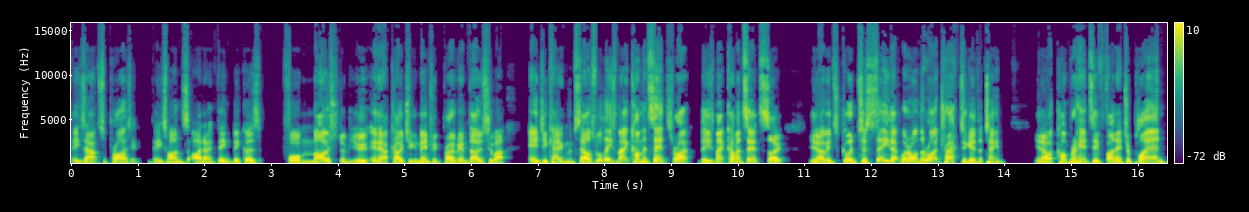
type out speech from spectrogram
these aren't surprising. These ones, I don't think, because for most of you in our coaching and mentoring program, those who are educating themselves, well, these make common sense, right? These make common sense. So, you know, it's good to see that we're on the right track together, team. You know, a comprehensive financial plan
